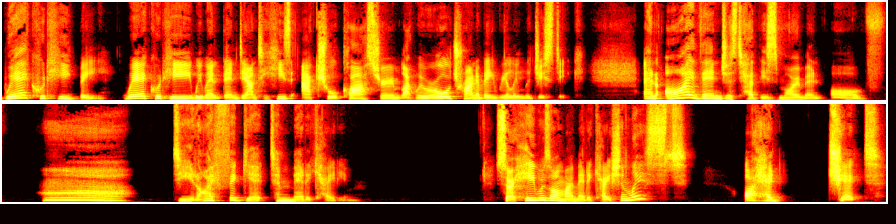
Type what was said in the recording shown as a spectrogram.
where could he be? Where could he? We went then down to his actual classroom. Like we were all trying to be really logistic. And I then just had this moment of, did I forget to medicate him? So he was on my medication list. I had checked,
